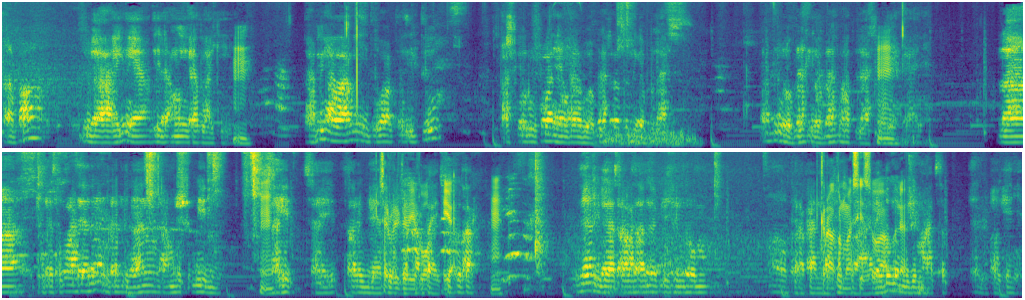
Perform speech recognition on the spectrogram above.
apa sudah ini ya tidak mengikat lagi. Hmm. Tapi alami itu waktu itu pas kerusuhan yang tanggal 12 atau 13 Waktu 12, 13, 14 gitu ya kayaknya. Nah, tugas sekolah saya itu kan dekat dengan kampus UIN. Sahid, Sahid, Sarif Hidayatullah, Jakarta, iya. Ciputat. Hmm. Dia juga salah satu epicentrum eh, gerakan, Gerakan mahasiswa, Itu kan bikin macet dan sebagainya.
